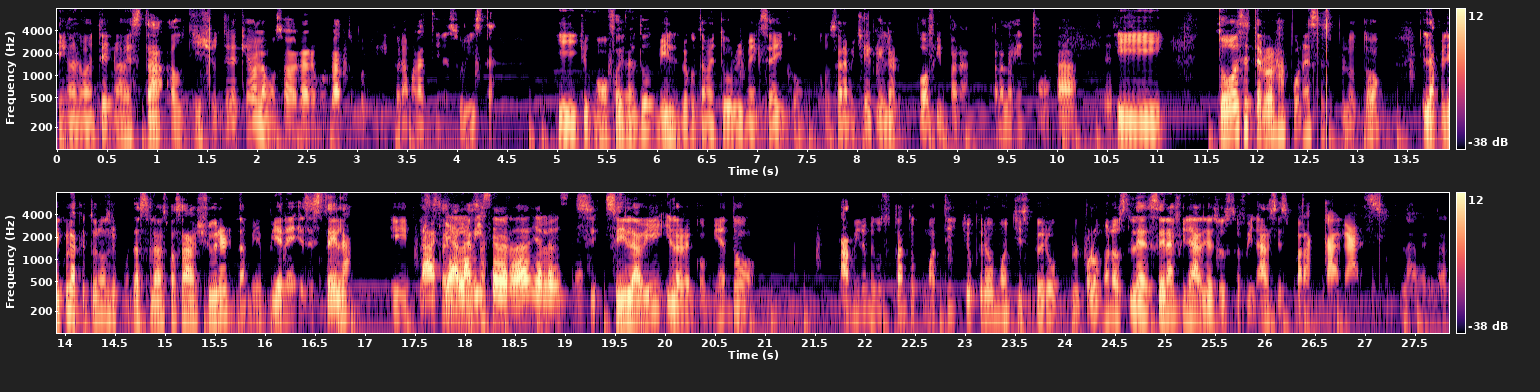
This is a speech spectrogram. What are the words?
en el 99 está Audition, de la que hablamos a hablar en un rato, porque Guiframa la tiene en su lista. Y Jung fue en el 2000, luego también tuvo remakes ahí con, con Sarah Michelle Gellar, Buffy para, para la gente. Ajá, sí, sí. Y todo ese terror japonés explotó. La película que tú nos recomendaste la vez pasada, Shooter, también viene, es Estela. Eh, pues ah, ya la viste, ¿verdad? Ya la viste. Sí, sí, la vi y la recomiendo. A mí no me gustó tanto como a ti, yo creo, Monchis, pero por lo menos la escena final y el susto final sí es para cagarse, la verdad.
